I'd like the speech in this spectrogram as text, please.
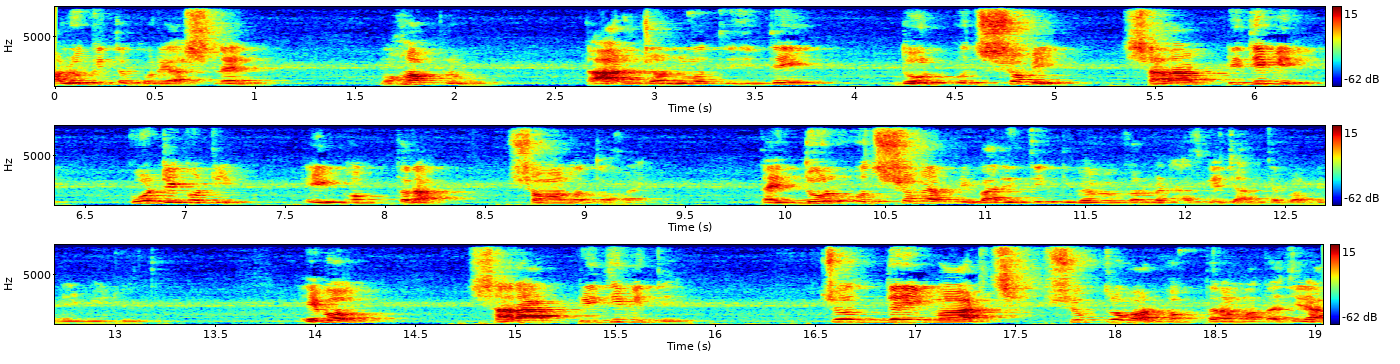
আলোকিত করে আসলেন মহাপ্রভু, তার জন্মতিথিতেই দোল উৎসবে সারা পৃথিবীর কোটি কোটি এই ভক্তরা সমাগত হয়। তাই দোল উৎসবে আপনি বাড়িতে কীভাবে করবেন আজকে জানতে পারবেন এই ভিডিওতে। এবং সারা পৃথিবীতে চোদ্দই মার্চ শুক্রবার ভক্তরা মাতাজিরা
